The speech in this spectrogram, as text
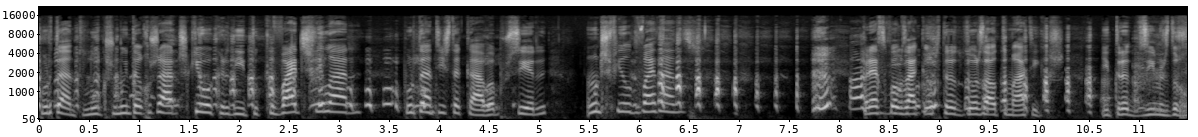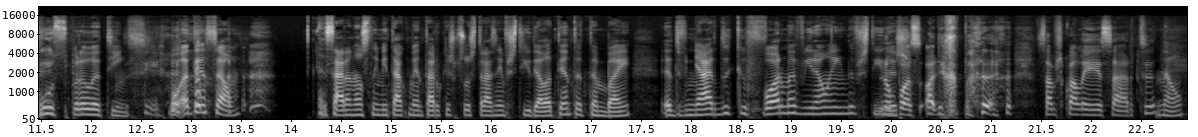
Portanto, looks muito arrojados que eu acredito que vai desfilar. Portanto, isto acaba por ser um desfile de vaidades. Parece que vou usar aqueles tradutores automáticos e traduzimos de russo para latim. Sim. Bom, atenção, a Sara não se limita a comentar o que as pessoas trazem vestido, ela tenta também adivinhar de que forma virão ainda vestidas. Não posso. Olha, repara, sabes qual é essa arte? Não.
